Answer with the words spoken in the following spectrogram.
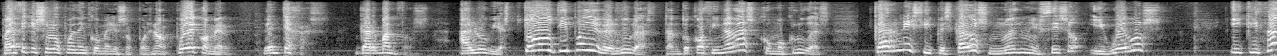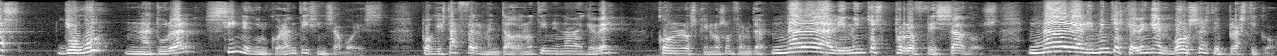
Parece que solo pueden comer eso. Pues no, puede comer lentejas, garbanzos, alubias, todo tipo de verduras, tanto cocinadas como crudas, carnes y pescados no en exceso y huevos y quizás yogur natural sin edulcorante y sin sabores. Porque está fermentado, no tiene nada que ver con los que no son fermentados. Nada de alimentos procesados, nada de alimentos que vengan en bolsas de plástico.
